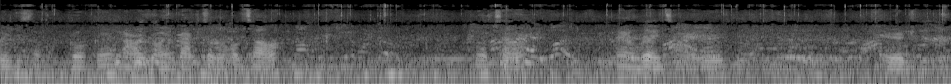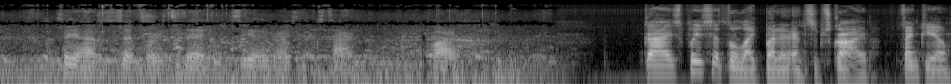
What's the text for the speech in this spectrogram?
We just now we're going back to the hotel. Hotel. I'm really tired. Weird. So yeah, that's it for today. See you guys next time. Bye. Guys, please hit the like button and subscribe. Thank you.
